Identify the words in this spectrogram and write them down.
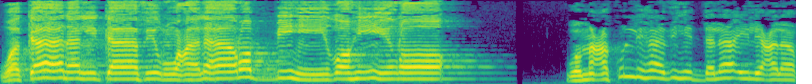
وكان الكافر على ربه ظهيرا. ومع كل هذه الدلائل على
